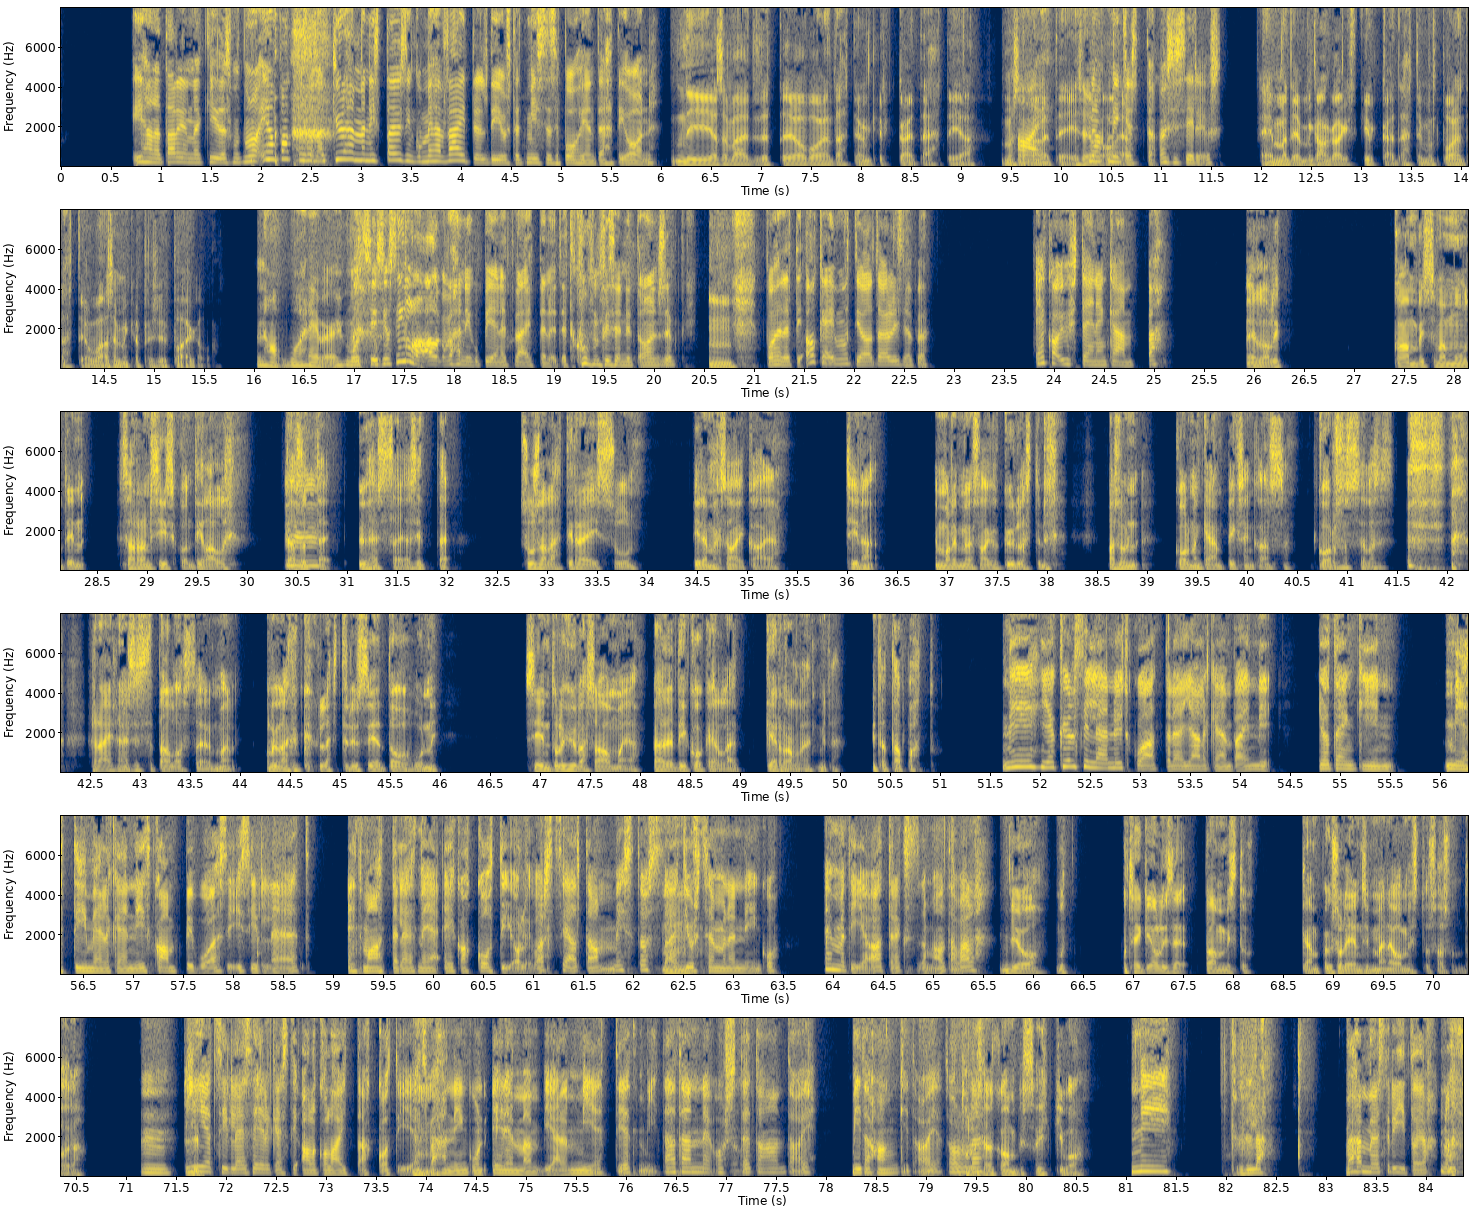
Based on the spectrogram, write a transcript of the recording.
Ihana tarina, kiitos. Mutta mulla on ihan pakko sanoa, että kyllähän mä niistä tajusin, kun mehän väiteltiin just, että missä se pohjan tähti on. Niin, ja sä väitit, että joo, pohjan tähti on kirkkain tähti ja mä sanoin, että ei se no ole. mikä Ja sitten on? Onko se Sirius? En mä tiedä, mikä on kaikista kirkkain tähti, mutta pohjan tähti on vaan se, mikä pysyy paikalla. No whatever. Mutta siis jo silloin alkoi vähän niin kuin pienet väittelyt, että kumpi se nyt on se Mm. pohjan tähti. Okei, mutta joo, toi oli sepö. Eka yhteinen kämppä. Meillä oli Kampissa, mä muutin Saran siskon tilalle. Te Mhm. asutte yhdessä ja sitten Susa lähti reissuun pidemmäksi aikaa ja siinä ja mä olin myös aika kyllästynyt. Mä asuin kolmen kämppiksen kanssa Korsassa sellaisessa räinäisessä talossa ja mä olin aika kyllästynyt siihen touhuun, niin siinä tuli hyvä sauma ja pääteltiin kokeilla että kerralla, että mitä, mitä tapahtuu. Niin, ja kyllä silleen nyt kun ajattelee jälkeenpäin, niin jotenkin miettii melkein niitä kamppivuosia silleen, että, että mä ajattelen, että meidän eka koti oli vasta siellä Tammistossa. Mm. Että just semmoinen niin kuin, en mä tiedä, ajatteleeko se samalla tavalla? Joo, mutta mut sekin oli se Tammisto-kämppä, kun se oli ensimmäinen omistusasunto ja Mm. sit- Niin, että silleen selkeästi alkoi laittaa kotiin, että Mm. vähän niin kuin enemmän vielä miettiä, että mitä tänne ostetaan tai mitä hankitaan ja tuli tolleen. siellä Kampissakin kivaa. Niin, kyllä. Vähän myös riitoja. No.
